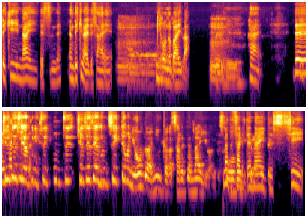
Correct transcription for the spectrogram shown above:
できないですね。できないです。はい。日本の場合は。はい。で、中絶薬についうん。中絶薬についても日本では認可がされてないわけですまだされてないで。すし、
